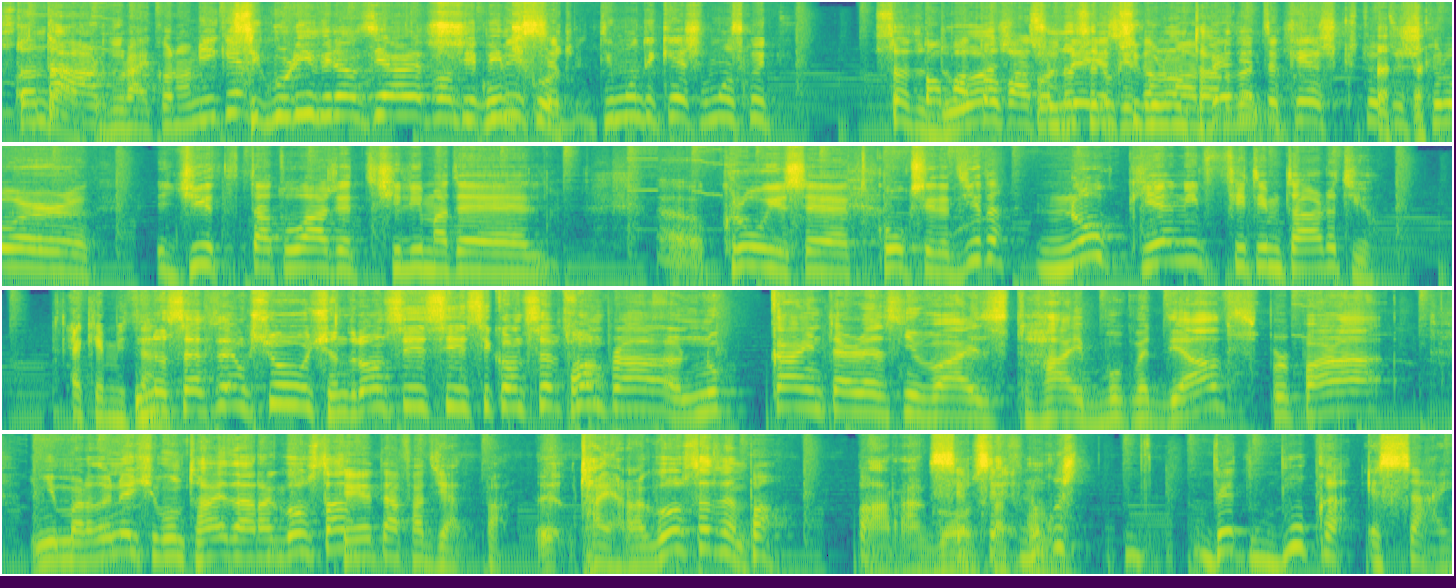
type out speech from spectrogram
Standard, të ardhura ekonomike. Siguri financiare po t'i biem shkurt. Ti mund të kesh muskujt sa të duash, por nëse nuk siguron të ardhmen, të kesh këtu të shkruar gjithë tatuazhet, qilimat e Krujës e të Kukësit e të gjitha, nuk jeni fitimtarët ju. E kemi thënë. Nëse them kështu, qëndron si si si koncept po? pra nuk ka interes një vajzë të hajë bukë me djathë përpara një marrëdhënie që mund të hajë dhe aragosta. Të jetë afatgjatë, po. Të hajë aragosta them. Po. Po aragosta. Sepse nuk është vetëm buka e saj.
